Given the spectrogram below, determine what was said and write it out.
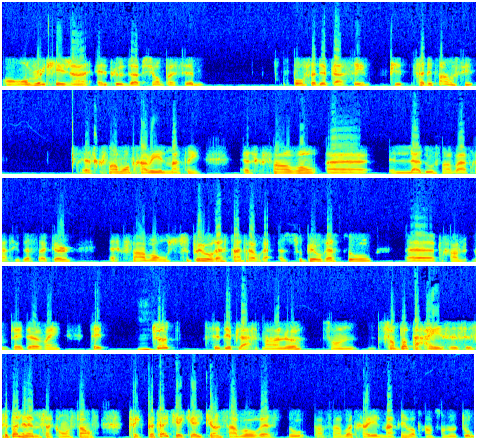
on, on veut que les gens aient le plus d'options possible pour se déplacer. Puis ça dépend aussi. Est-ce qu'ils s'en vont travailler le matin? Est-ce qu'ils s'en vont, euh, l'ado s'en va à la pratique de soccer? Est-ce qu'ils s'en vont souper au restaurant, souper au resto, euh, prendre une bouteille de vin? Sais, tous ces déplacements-là sont, sont pas pareils. C'est, pas les mêmes circonstances. Fait que peut-être que quelqu'un s'en va au resto, s'en va travailler le matin, il va prendre son auto,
